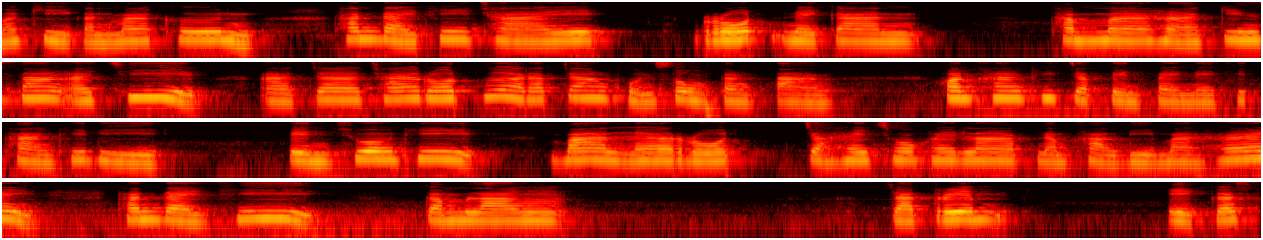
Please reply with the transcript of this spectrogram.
มัคคีกันมากขึ้น ท่านใดที่ใช้รถในการ ทำมาหากินสร้างอาชีพ อาจจะใช้รถเพื่อรับจ้างขนส่งต่างๆ ค่อนข้างที่จะเป็นไปในทิศทางที่ดี เป็นช่วงที่บ้านและรถจะให้โชคให้ลาบนำข่าวดีมาให้ ท่านใดที่กำลัง จะเตรียมเอกส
